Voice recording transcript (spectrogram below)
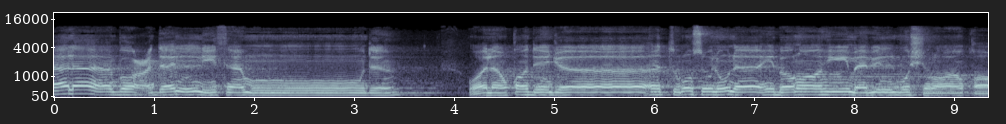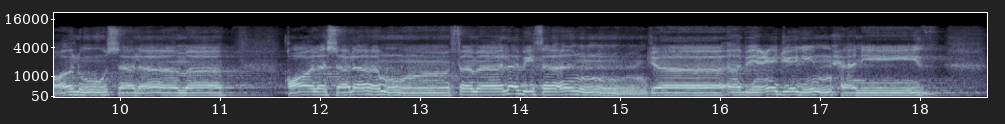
ألا بعدا لثمود ولقد جاءت رسلنا إبراهيم بالبشرى قالوا سلاما قال سلام فما لبث أن جاء بعجل حنيذ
